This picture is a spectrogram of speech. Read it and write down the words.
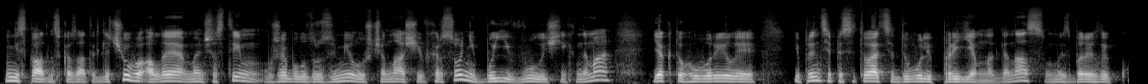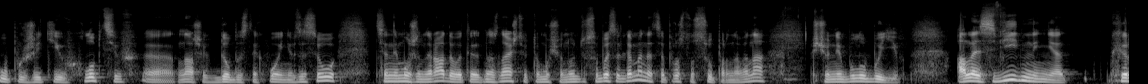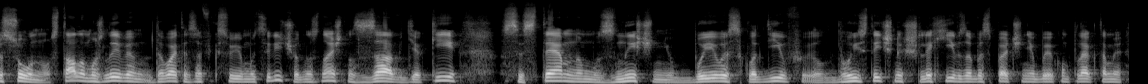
Мені складно сказати для чого, але менше з тим вже було зрозуміло, що наші в Херсоні боїв вуличних нема, як то говорили. І в принципі ситуація доволі приємна для нас. Ми зберегли купу життів хлопців, е, наших доблесних воїнів ЗСУ. Це не може не радувати однозначно, тому що ну, особисто для мене це просто супер новина, що не було боїв. Але звільнення Херсону стало можливим, давайте зафіксуємо цю річ однозначно завдяки системному знищенню бойових складів, логістичних шляхів забезпечення боєкомплектами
